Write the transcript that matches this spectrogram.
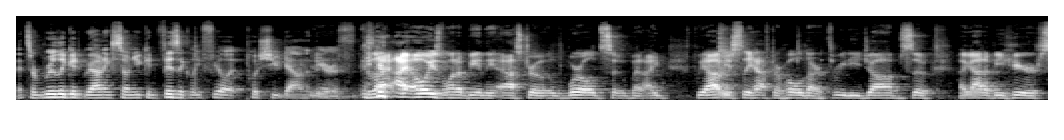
it's a really good grounding stone. You can physically feel it push you down to the earth. Because I, I, always want to be in the astro world, so but I we obviously have to hold our 3D jobs, so I got to be here.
